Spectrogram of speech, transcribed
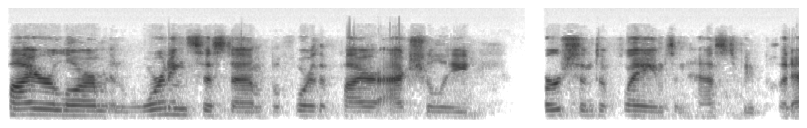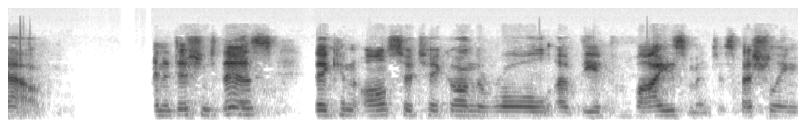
fire alarm and warning system before the fire actually bursts into flames and has to be put out. In addition to this, they can also take on the role of the advisement, especially in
